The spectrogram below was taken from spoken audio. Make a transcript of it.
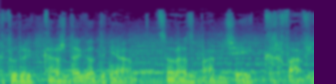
który każdego dnia coraz bardziej krwawi.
